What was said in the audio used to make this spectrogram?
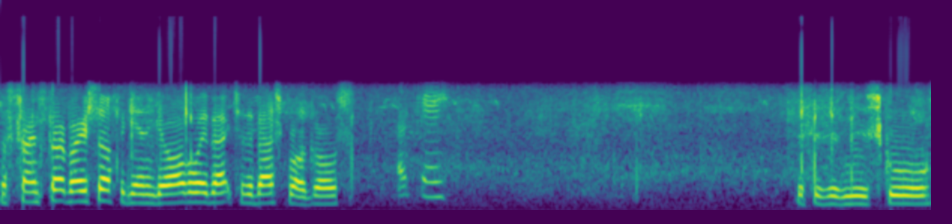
let's try and start by yourself again and go all the way back to the basketball goals. Okay. This is his new school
